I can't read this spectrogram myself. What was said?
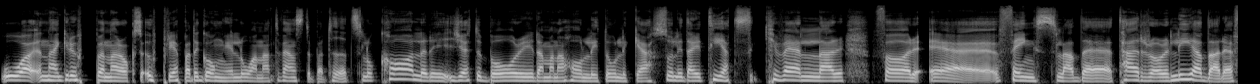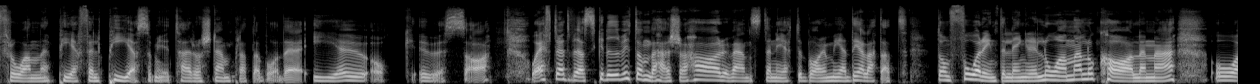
Och den här gruppen har också upprepade gånger lånat Vänsterpartiets lokaler i Göteborg där man har hållit olika solidaritetskvällar för eh, fängslade terrorledare från PFLP som är terrorstämplat av både EU och USA. Och efter att vi har skrivit om det här så har vänstern i Göteborg meddelat att de får inte längre låna lokalerna och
